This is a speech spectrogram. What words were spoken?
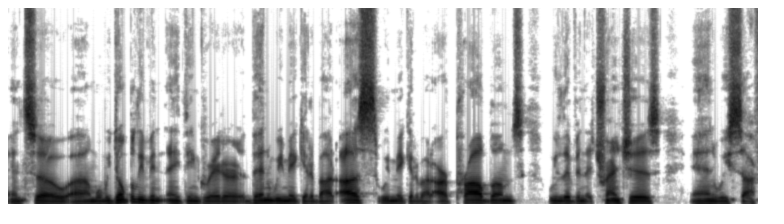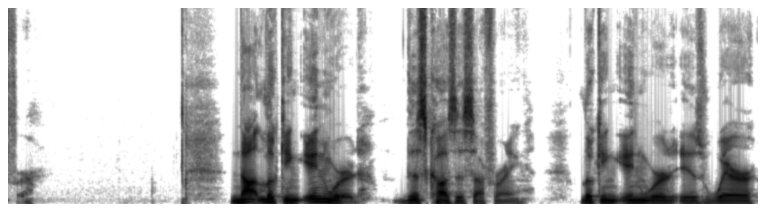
And so um, when we don't believe in anything greater, then we make it about us. We make it about our problems. We live in the trenches and we suffer. Not looking inward, this causes suffering. Looking inward is where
